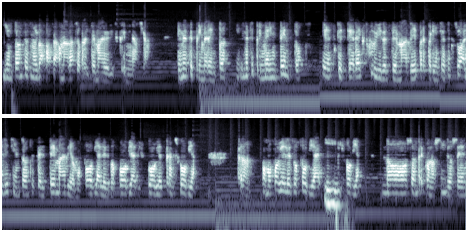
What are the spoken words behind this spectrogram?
y entonces no iba a pasar nada sobre el tema de discriminación. En ese primer, en ese primer intento es que queda excluido el tema de preferencias sexuales y entonces el tema de homofobia, lesbofobia, disfobia, transfobia, perdón, homofobia, lesbofobia y bifobia no son reconocidos en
